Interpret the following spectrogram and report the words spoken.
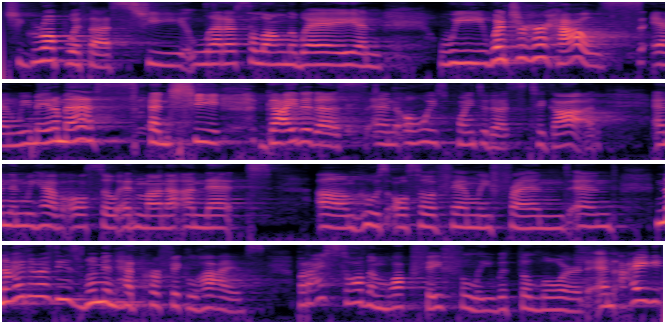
She grew up with us. She led us along the way, and we went to her house and we made a mess, and she guided us and always pointed us to God. And then we have also Hermana Annette um, who was also a family friend. And neither of these women had perfect lives, but I saw them walk faithfully with the Lord. And I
